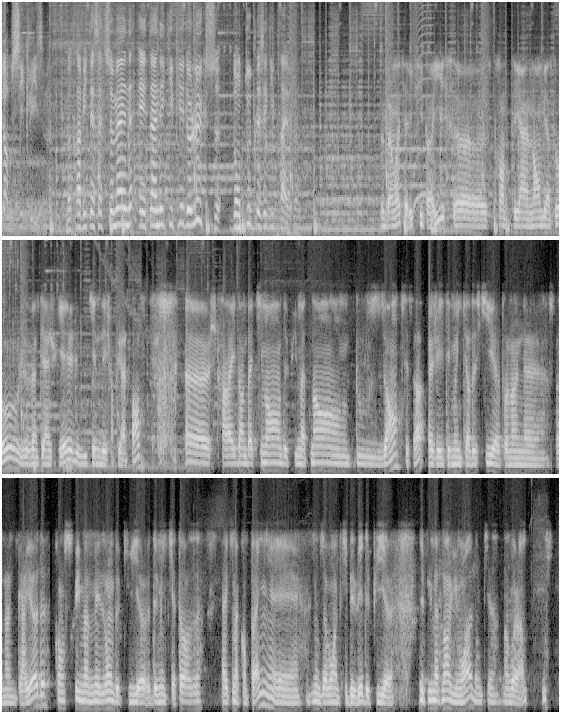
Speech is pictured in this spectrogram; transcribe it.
Top Cyclisme. Notre invité cette semaine est un équipier de luxe dont toutes les équipes rêvent. Ben moi c'est Alexis Paris, euh, 31 ans bientôt, le 21 juillet, le week-end des championnats de France. Euh, je travaille dans le bâtiment depuis maintenant 12 ans, c'est ça. J'ai été moniteur de ski euh, pendant une, euh, pendant une période, construit ma maison depuis 2014 avec ma compagne et nous avons un petit bébé depuis depuis maintenant 8 mois, donc, donc voilà.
